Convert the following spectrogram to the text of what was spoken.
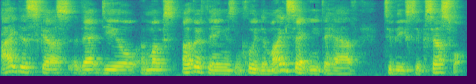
I discuss that deal amongst other things, including the mindset you need to have to be successful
